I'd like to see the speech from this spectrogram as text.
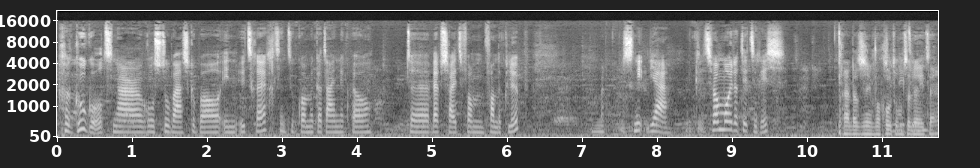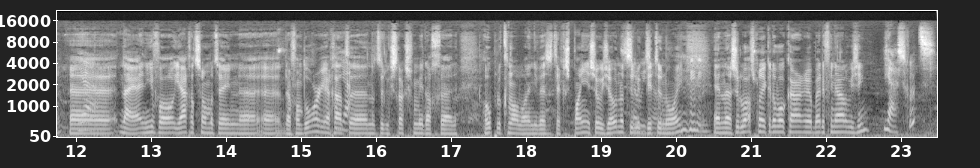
gegoogeld naar rolstoelbasketbal in Utrecht. En toen kwam ik uiteindelijk wel op de website van, van de club. Maar het is, niet, ja, het is wel mooi dat dit er is. Ja, dat is in ieder geval goed om te weten. Uh, Nou ja, in ieder geval, jij gaat zo meteen uh, daar vandoor. Jij gaat ja. natuurlijk straks vanmiddag hopelijk knallen in die wedstrijd tegen Spanje. Sowieso natuurlijk dit toernooi. en zullen we afspreken dat we elkaar bij de finale weer zien? Ja, is goed.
